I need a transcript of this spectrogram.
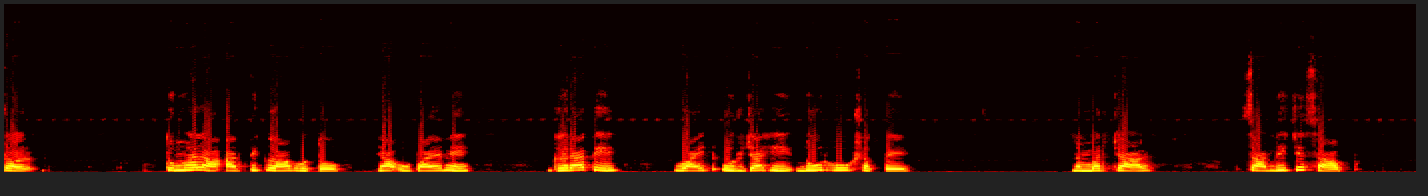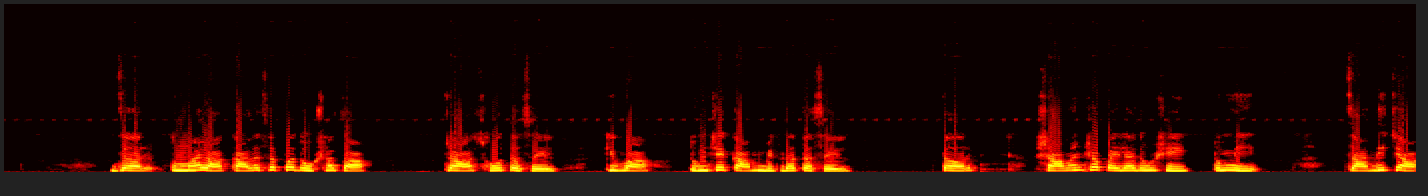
तर तुम्हाला आर्थिक लाभ होतो. या उपायाने घरातील वाईट ऊर्जाही दूर होऊ शकते. नंबर चार चांदीचे साप. जर तुम्हाला कालसर्प दोषाचा त्रास होत असेल किंवा तुमचे काम बिघडत असेल तर श्रावणच्या पहिल्या दिवशी तुम्ही चांदीच्या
